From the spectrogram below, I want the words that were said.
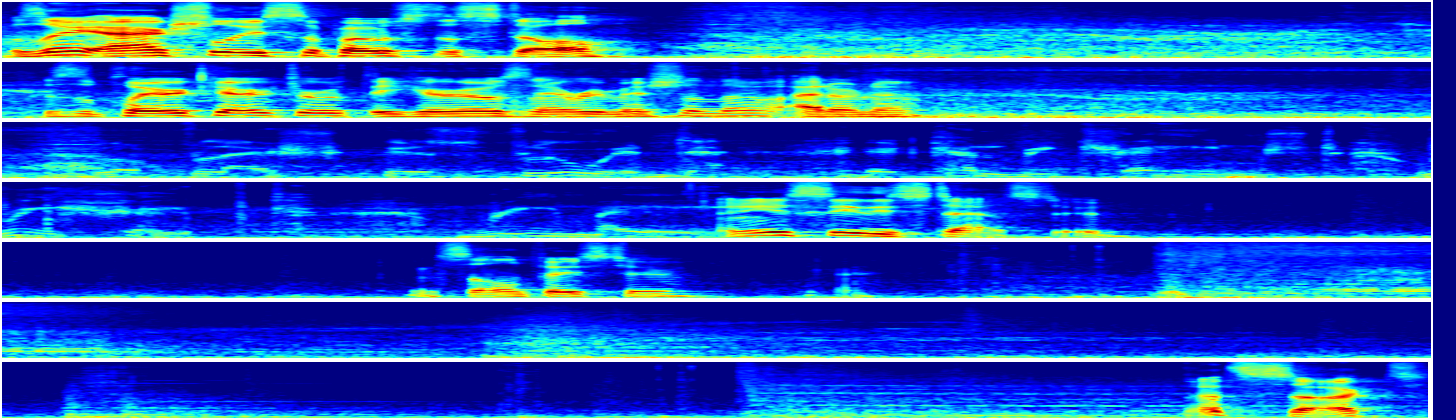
Was I actually supposed to stall? Is the player character with the heroes in every mission, though? I don't know. The flesh is fluid. It can be changed, reshaped, remade. I need to see these stats, dude. You can sell in phase two? Okay. That sucked.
